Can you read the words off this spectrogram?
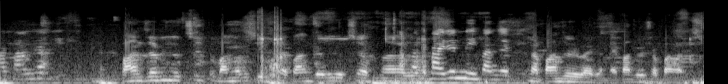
আর পাঞ্জাবি? পাঞ্জাবি হচ্ছে তো বাংলাদেশি পাঞ্জাবি হচ্ছে আপনার বাইরের নেই পাঞ্জাবি? না পাঞ্জাবি বাইরে নাই পাঞ্জাবি সব বাংলাদেশি।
